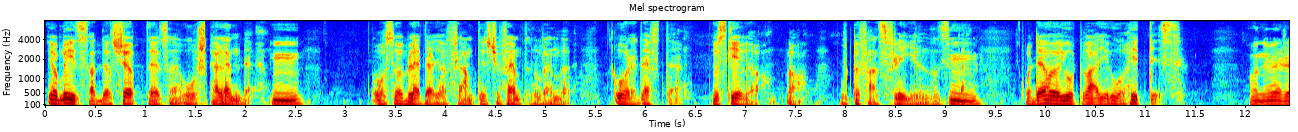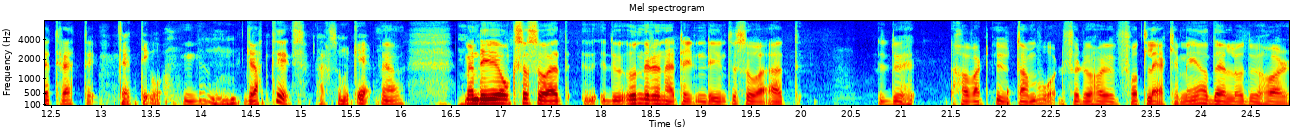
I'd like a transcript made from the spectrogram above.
jag minns att jag köpte en årskalender. Mm. Och så bläddrade jag fram till 25 november året efter. Då skrev jag ja, återfallsfri eller något sånt mm. Och det har jag gjort varje år hittills. Och nu är det 30. 30 år. Mm. Mm. Grattis! Tack så mycket. Ja. Men det är också så att du under den här tiden, det är inte så att du har varit utan vård. För du har ju fått läkemedel och du har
